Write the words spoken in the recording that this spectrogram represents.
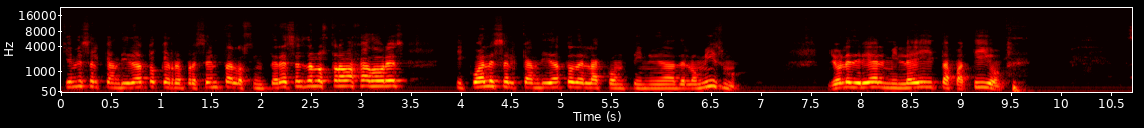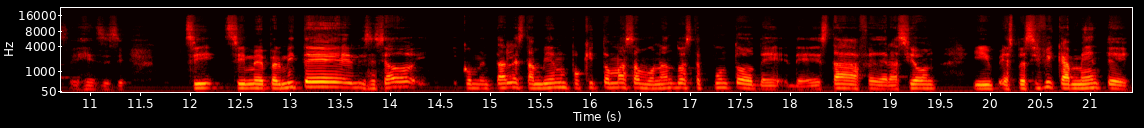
quién es el candidato que representa los intereses de los trabajadores y cuál es el candidato de la continuidad de lo mismo. Yo le diría el Milei Tapatío. Sí, sí, sí. Sí, si me permite, licenciado, comentarles también un poquito más abonando a este punto de, esta federación y específicamente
